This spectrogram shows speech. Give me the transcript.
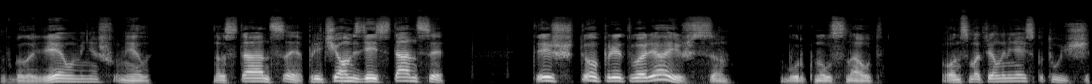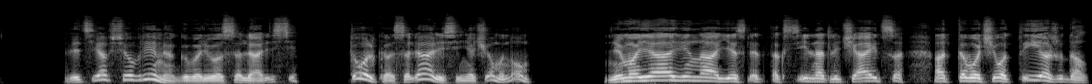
В голове у меня шумело. Но станция, при чем здесь станция? Ты что, притворяешься? — буркнул Снаут. Он смотрел на меня испытующе. Ведь я все время говорю о Солярисе, только о Солярисе, ни о чем ином. Не моя вина, если это так сильно отличается от того, чего ты ожидал.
